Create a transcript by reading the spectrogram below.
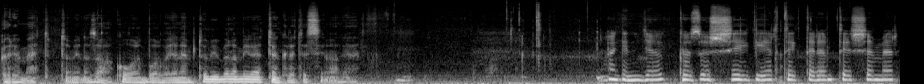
örömet, tudom én, az alkoholból, vagy a nem tudom miből, amivel tönkreteszi magát. Igen, ugye a közösség értékteremtése, mert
